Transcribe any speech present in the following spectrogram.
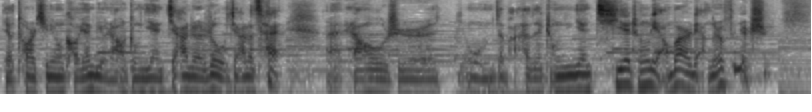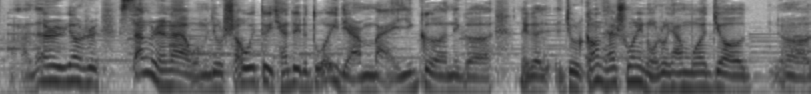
叫土耳其那种烤圆饼，然后中间夹着肉夹着菜，哎，然后是我们再把它在中间切成两半，两个人分着吃。啊，但是要是三个人呢，我们就稍微兑钱兑的多一点，买一个那个那个，就是刚才说那种肉夹馍叫呃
